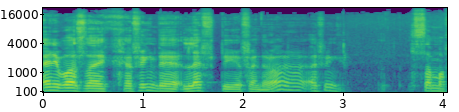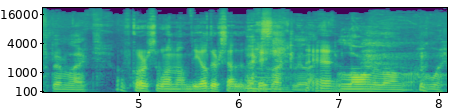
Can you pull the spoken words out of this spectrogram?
and it was like I think they left the offender. Oh, or I think some of them like of course, one on the other side of the exactly like Yeah. long, long way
